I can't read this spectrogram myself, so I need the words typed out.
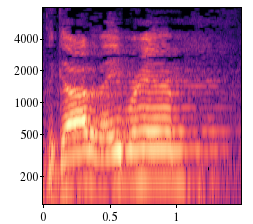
The God of Abraham,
